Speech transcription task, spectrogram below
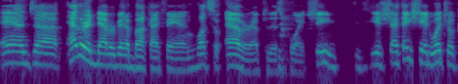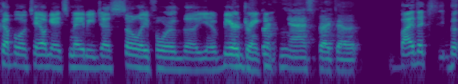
And uh, Heather had never been a Buckeye fan whatsoever up to this point. She, I think she had went to a couple of tailgates, maybe just solely for the you know beer drinking. Aspect of it. By the but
